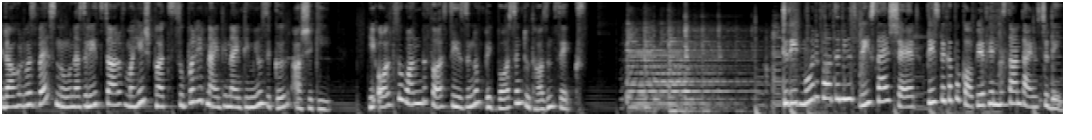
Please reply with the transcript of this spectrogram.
Rahul was best known as the lead star of Mahesh Bhatt's super hit 1990 musical Aashiqui. He also won the first season of Bigg Boss in 2006. To read more about the news briefs I shared, please pick up a copy of Hindustan Times today.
